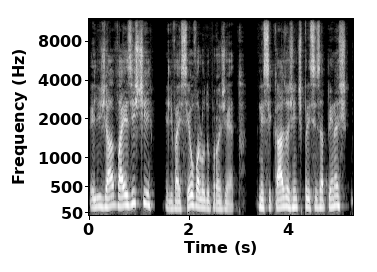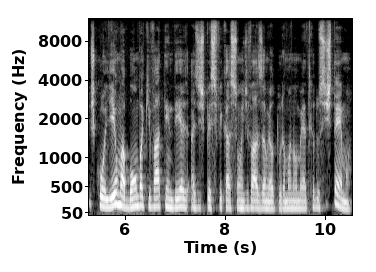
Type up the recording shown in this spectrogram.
ele já vai existir, ele vai ser o valor do projeto. Nesse caso, a gente precisa apenas escolher uma bomba que vá atender às especificações de vazão e altura manométrica do sistema.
